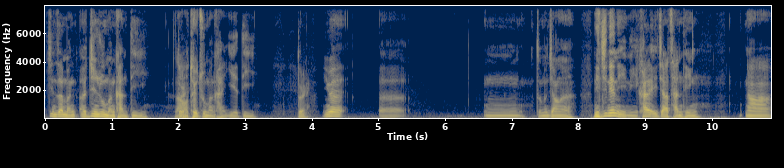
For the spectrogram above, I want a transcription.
竞争门呃进入门槛低，然后退出门槛也低。对，因为呃嗯怎么讲呢？你今天你你开了一家餐厅，那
